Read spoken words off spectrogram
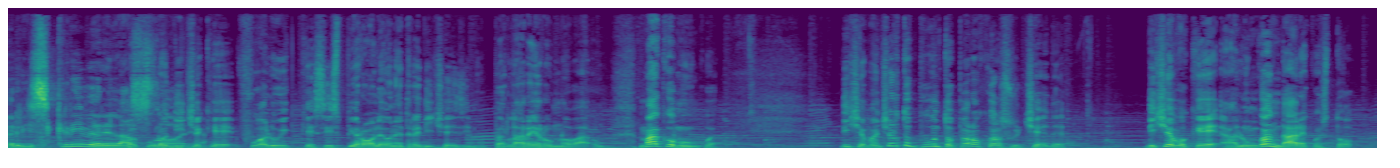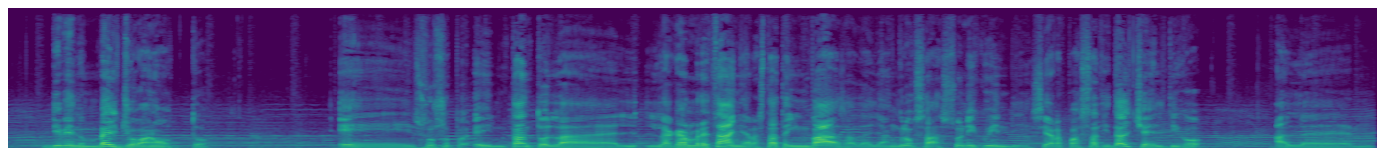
riscrivere la Qualcuno storia. dice che fu a lui che si ispirò Leone XIII per la Rerum Novarum. Ma comunque, dicevo, a un certo punto però cosa succede? Dicevo che a lungo andare questo diventa un bel giovanotto E, il suo sopra- e intanto la, la Gran Bretagna era stata invasa dagli anglosassoni, quindi si era passati dal celtico al, ehm,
